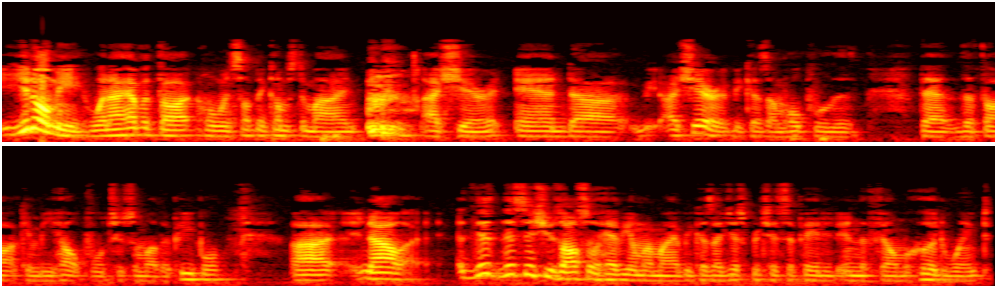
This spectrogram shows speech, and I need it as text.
you know me, when I have a thought or when something comes to mind, I share it, and uh, I share it because I'm hopeful that that the thought can be helpful to some other people. Uh, now, this, this issue is also heavy on my mind because I just participated in the film Hoodwinked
